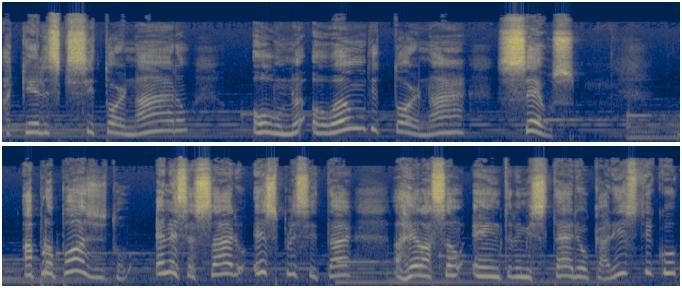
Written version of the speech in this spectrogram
aqueles que se tornaram ou, ou hão de tornar seus. A propósito, é necessário explicitar a relação entre mistério eucarístico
